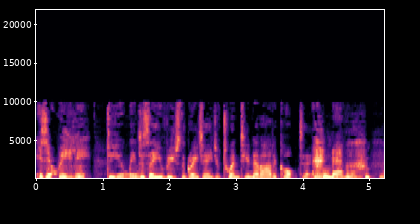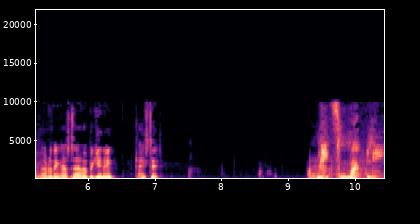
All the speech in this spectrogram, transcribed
Is it really? Do you mean to say you've reached the great age of 20 and never had a cocktail? Never. Well, everything has to have a beginning. Taste it. Oh, it's lovely.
